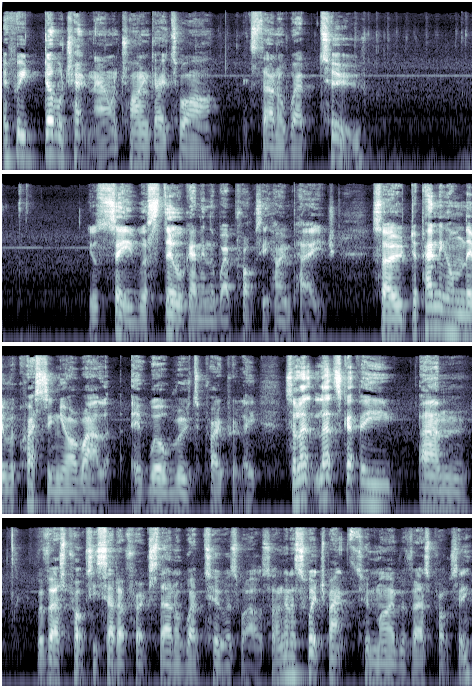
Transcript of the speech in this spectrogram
if we double check now and try and go to our external web 2, you'll see we're still getting the web proxy homepage. So depending on the requesting URL, it will route appropriately. So let, let's get the um, reverse proxy set up for external web 2 as well. So I'm going to switch back to my reverse proxy.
